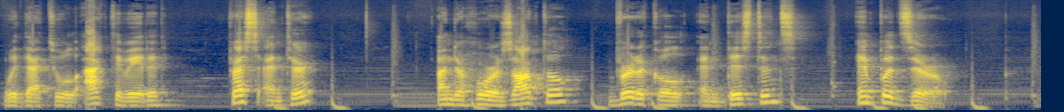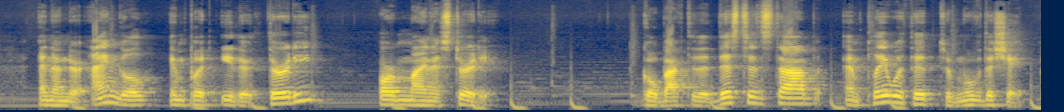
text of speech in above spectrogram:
With that tool activated, press Enter. Under Horizontal, Vertical, and Distance, input 0. And under Angle, input either 30 or minus 30. Go back to the Distance tab and play with it to move the shape.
